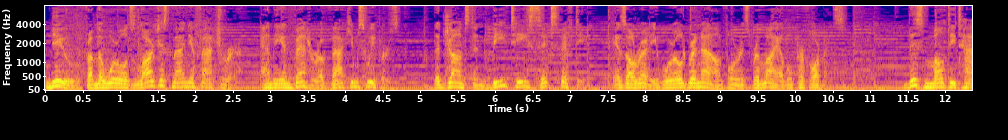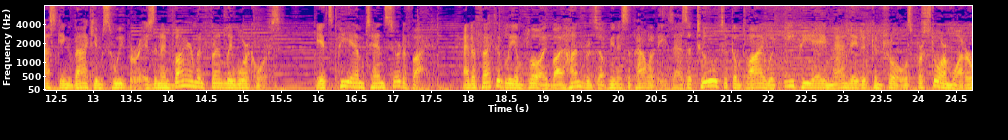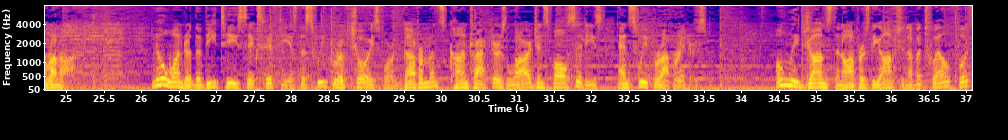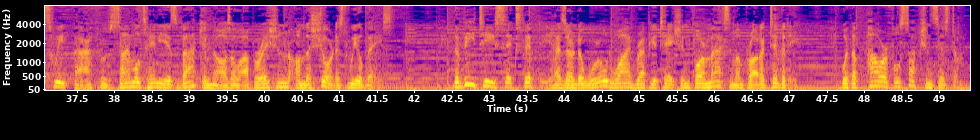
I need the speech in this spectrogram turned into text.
New from the world's largest manufacturer and the inventor of vacuum sweepers, the Johnston VT650 is already world renowned for its reliable performance. This multitasking vacuum sweeper is an environment-friendly workhorse. It's PM10 certified and effectively employed by hundreds of municipalities as a tool to comply with EPA-mandated controls for stormwater runoff. No wonder the VT650 is the sweeper of choice for governments, contractors, large and small cities, and sweeper operators. Only Johnston offers the option of a 12-foot sweep path through simultaneous vacuum nozzle operation on the shortest wheelbase. The VT650 has earned a worldwide reputation for maximum productivity, with a powerful suction system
